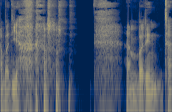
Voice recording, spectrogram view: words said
Aber die haben bei den Teil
